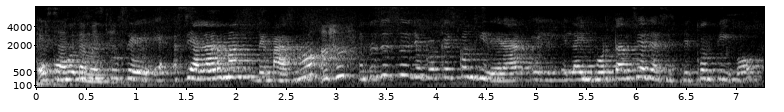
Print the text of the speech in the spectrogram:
Exactamente. Como se, se, alarman de más, ¿no? Ajá. Entonces eso yo creo que es considerar la importancia de asistir contigo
